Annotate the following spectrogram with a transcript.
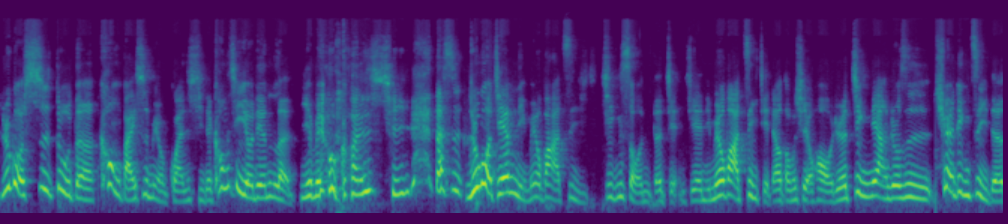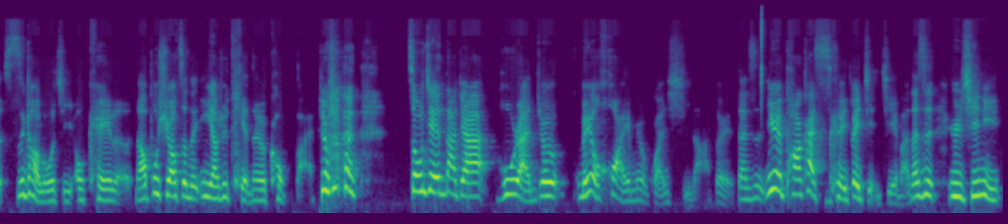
如果适度的空白是没有关系的，空气有点冷也没有关系。但是如果今天你没有办法自己经手你的剪接，你没有办法自己剪掉东西的话，我觉得尽量就是确定自己的思考逻辑 OK 了，然后不需要真的硬要去填那个空白，就算。中间大家忽然就没有话也没有关系啦，对。但是因为 podcast 可以被剪接嘛，但是与其你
